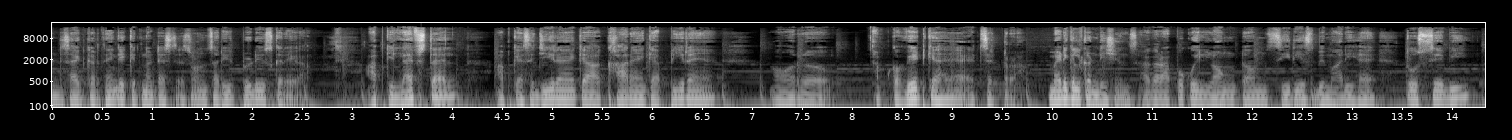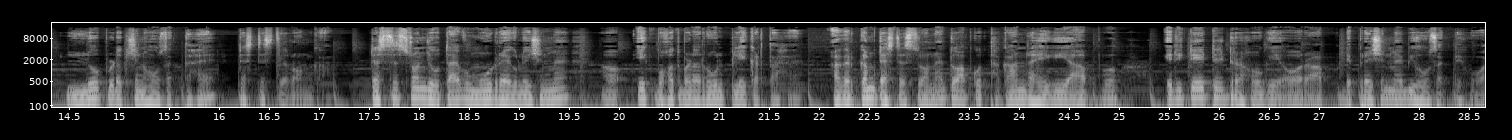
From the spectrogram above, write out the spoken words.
डिसाइड करते हैं कि कितना टेस्टेस्टोन शरीर प्रोड्यूस करेगा। आपकी लाइफस्टाइल आप कैसे जी रहे हैं, क्या खा रहे हैं, क्या पी रहे हैं, और आपका वेट क्या है एट्सेट्रा मेडिकल कंडीशंस अगर आपको कोई लॉन्ग टर्म सीरियस बीमारी है तो उससे भी लो प्रोडक्शन हो सकता है टेस्टेस्टेरोन का. टेस्टेस्टेरोन जो होता है, वो मूड रेगुलेशन में एक बहुत बड़ा रोल प्ले करता है. अगर कम टेस्टेस्टेरोन है तो आपको थकान रहेगी, आप इरिटेटेड रहोगे और आप डिप्रेशन में भी हो सकते हो.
